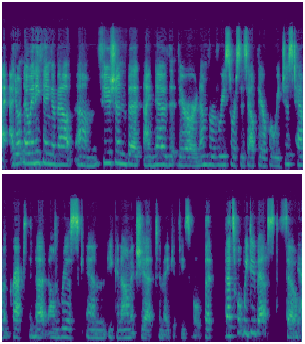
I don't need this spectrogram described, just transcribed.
I, I don't know anything about um, fusion, but I know that there are a number of resources out there where we just haven't cracked the nut on risk and economics yet to make it feasible. But that's what we do best. So yeah.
